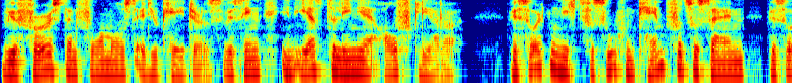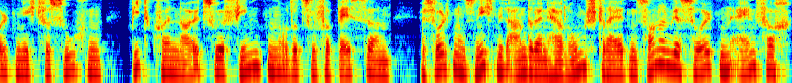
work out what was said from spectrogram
wir first and foremost educators. Wir sind in erster Linie Aufklärer. Wir sollten nicht versuchen, Kämpfer zu sein. Wir sollten nicht versuchen, Bitcoin neu zu erfinden oder zu verbessern. Wir sollten uns nicht mit anderen herumstreiten, sondern wir sollten einfach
